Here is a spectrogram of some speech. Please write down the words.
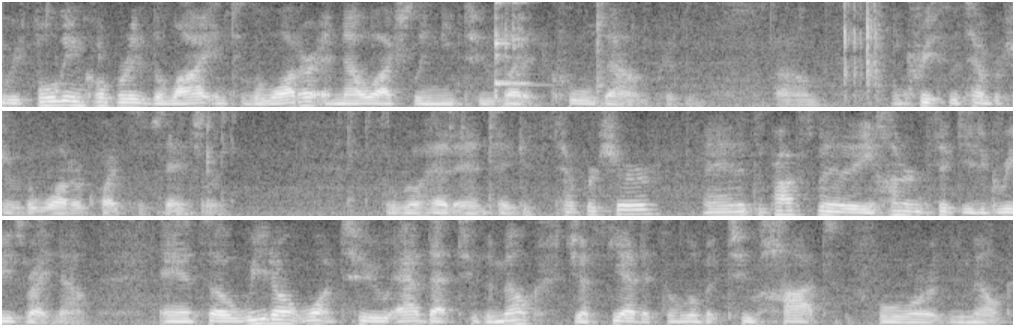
We fully incorporated the lye into the water and now we'll actually need to let it cool down because it's um, increased the temperature of the water quite substantially. So we'll go ahead and take its temperature and it's approximately 150 degrees right now. And so we don't want to add that to the milk just yet. It's a little bit too hot for the milk.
